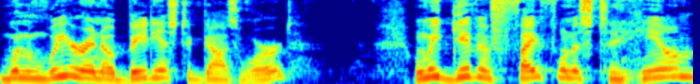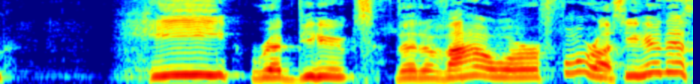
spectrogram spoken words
When we are in obedience to God's word, when we give in faithfulness to Him, He rebukes the devourer for us. You hear this?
